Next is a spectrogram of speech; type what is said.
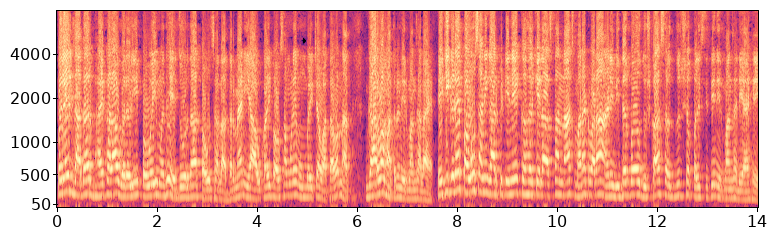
परेल दादर भायखळा वरळी पवईमध्ये जोरदार पाऊस झाला. दरम्यान या अवकाळी पावसामुळे मुंबईच्या वातावरणात गारवा मात्र निर्माण झाला आहे. एकीकडे पाऊस आणि गारपिटीने कहर केला असतानाच मराठवाडा आणि विदर्भ दुष्काळ सदृश परिस्थिती निर्माण झाली आहे.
